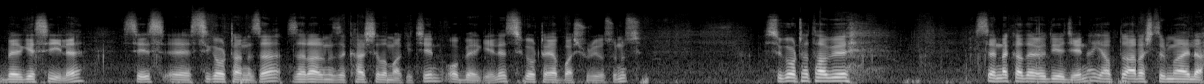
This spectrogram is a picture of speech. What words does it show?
belgesiyle siz e, sigortanıza zararınızı karşılamak için o belgeyle sigortaya başvuruyorsunuz. Sigorta tabi size ne kadar ödeyeceğini yaptığı araştırmayla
